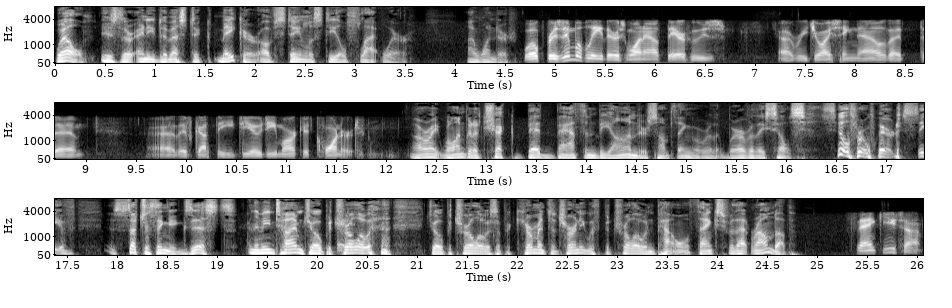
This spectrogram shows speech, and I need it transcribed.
Well, is there any domestic maker of stainless steel flatware? I wonder. Well, presumably there's one out there who's uh, rejoicing now that uh, uh, they've got the DoD market cornered. All right. Well, I'm going to check Bed Bath and Beyond or something, or wherever they sell silverware, to see if such a thing exists. In the meantime, Joe Petrillo, hey. Joe Petrillo is a procurement attorney with Petrillo and Powell. Thanks for that roundup. Thank you, Tom.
